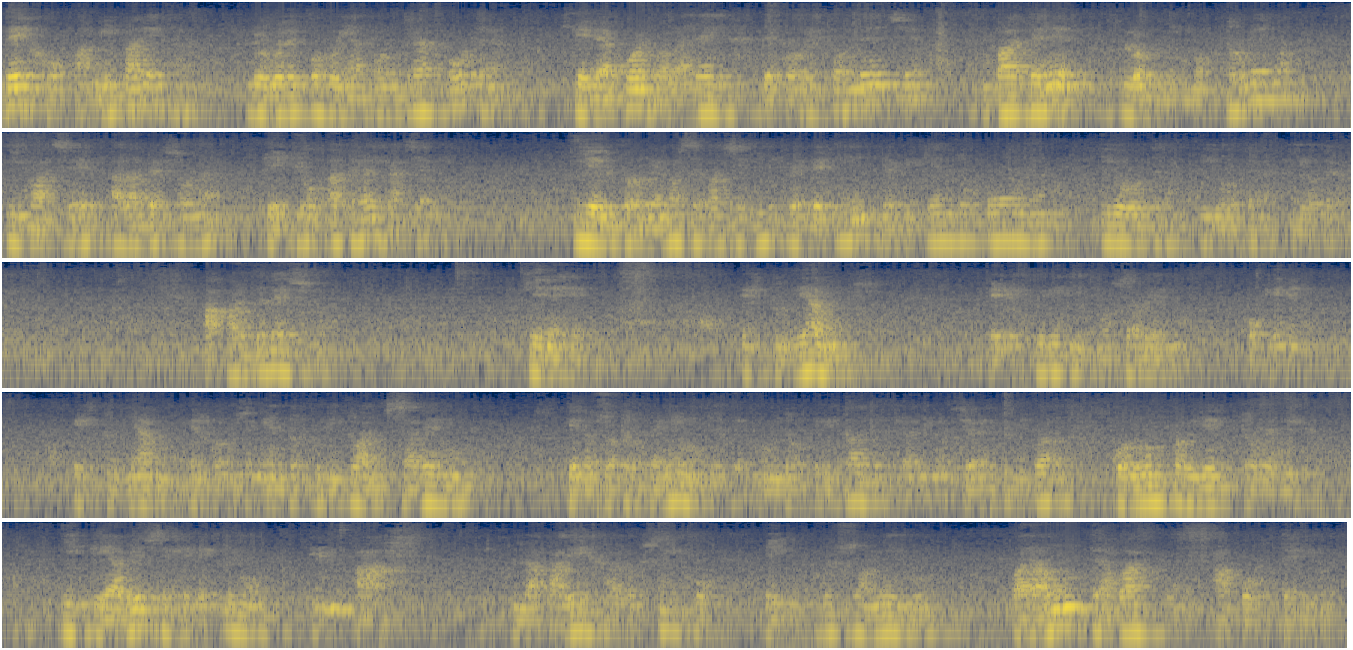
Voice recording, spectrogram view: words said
dejo a mi pareja, luego después voy a encontrar otra que de acuerdo a la ley de correspondencia va a tener los mismos problemas y va a ser a la persona que yo atraiga hacia mí. Y el problema se va a seguir repitiendo, repitiendo una y otra y otra y otra vez. Aparte de eso, quienes estudiamos el espiritismo sabemos, o quienes estudiamos el conocimiento espiritual sabemos que nosotros venimos desde el mundo espiritual, desde la dimensión espiritual, con un proyecto de vida. Y que a veces elegimos a la pareja, a los hijos e incluso amigos para un trabajo a posteriori.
